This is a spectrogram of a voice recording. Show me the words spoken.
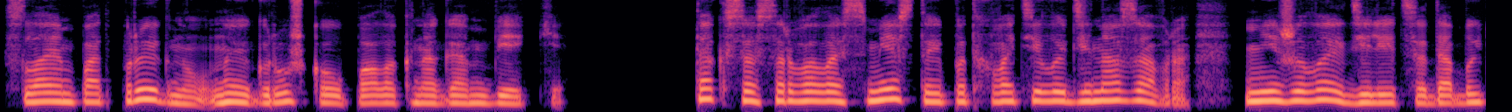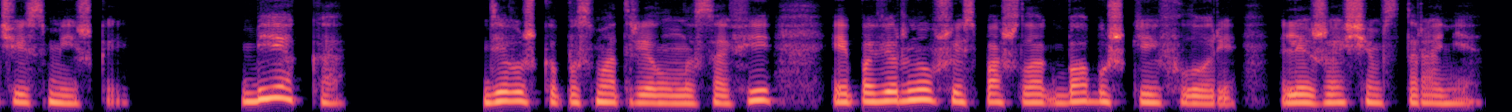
с лаем подпрыгнул, но игрушка упала к ногам Бекки. Такса сорвалась с места и подхватила динозавра, не желая делиться добычей с Мишкой. «Бекка!» Девушка посмотрела на Софи и, повернувшись, пошла к бабушке и Флоре, лежащим в стороне.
